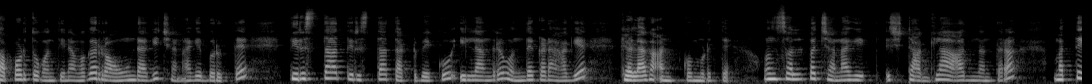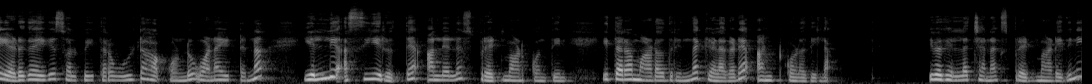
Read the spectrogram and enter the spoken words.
ಸಪೋರ್ಟ್ ತೊಗೊತೀನಿ. ಆವಾಗ ರೌಂಡಾಗಿ ಚೆನ್ನಾಗಿ ಬರುತ್ತೆ. ತಿರ್ಸ್ತಾ ತಿರ್ಸ್ತಾ ತಟ್ಟಬೇಕು ಇಲ್ಲಾಂದರೆ ಒಂದೇ ಕಡೆ ಹಾಗೆ ಕೆಳಗೆ ಅಂಟ್ಕೊಂಬಿಡುತ್ತೆ ಒಂದು ಸ್ವಲ್ಪ ಚೆನ್ನಾಗಿ ಇಷ್ಟ ಅಗ್ಲ ಆದ ನಂತರ ಮತ್ತೆ ಎಡಗೈಗೆ ಸ್ವಲ್ಪ ಈ ಥರ ಉಲ್ಟ ಹಾಕ್ಕೊಂಡು ಒಣ ಹಿಟ್ಟನ್ನು ಎಲ್ಲಿ ಹಸಿ ಇರುತ್ತೆ ಅಲ್ಲೆಲ್ಲ ಸ್ಪ್ರೆಡ್ ಮಾಡ್ಕೊತೀನಿ. ಈ ಥರ ಮಾಡೋದ್ರಿಂದ ಕೆಳಗಡೆ ಅಂಟ್ಕೊಳ್ಳೋದಿಲ್ಲ. ಇವಾಗೆಲ್ಲ ಚೆನ್ನಾಗಿ ಸ್ಪ್ರೆಡ್ ಮಾಡಿದ್ದೀನಿ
